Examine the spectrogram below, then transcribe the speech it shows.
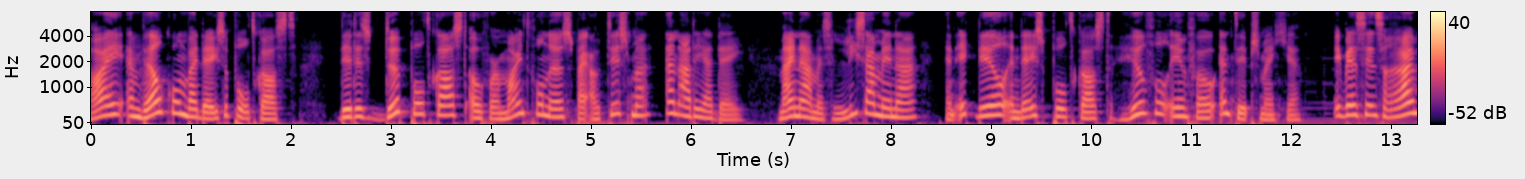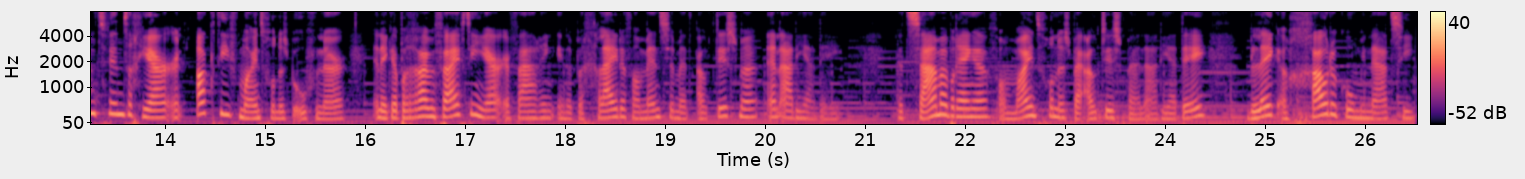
Hi en welkom bij deze podcast. Dit is de podcast over mindfulness bij autisme en ADHD. Mijn naam is Lisa Minna en ik deel in deze podcast heel veel info en tips met je. Ik ben sinds ruim 20 jaar een actief mindfulness beoefenaar en ik heb ruim 15 jaar ervaring in het begeleiden van mensen met autisme en ADHD. Het samenbrengen van mindfulness bij autisme en ADHD bleek een gouden combinatie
